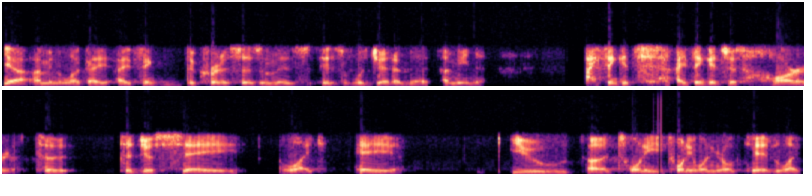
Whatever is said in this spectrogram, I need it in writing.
Yeah, I mean, look, I, I think the criticism is is legitimate. I mean, I think it's I think it's just hard to to just say like, hey, you uh 20 21 year old kid like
